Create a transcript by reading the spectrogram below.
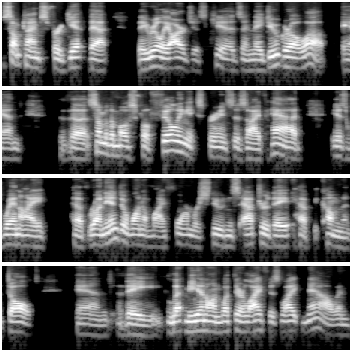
sometimes forget that they really are just kids and they do grow up. And the some of the most fulfilling experiences I've had is when I have run into one of my former students after they have become an adult and they let me in on what their life is like now. And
